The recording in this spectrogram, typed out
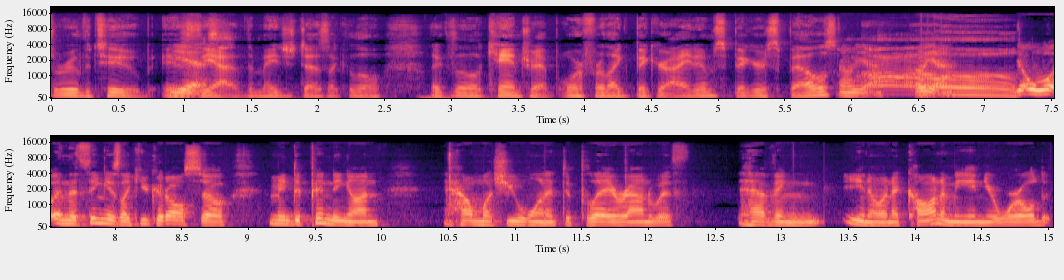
through the tube. Is Yes. yeah, the mage does like a little like a little cantrip, or for like bigger items, bigger spells. Oh yeah, oh yeah. Oh. Yeah, Well, and the thing is, like, you could also, I mean, depending on how much you wanted to play around with having, you know, an economy in your world,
